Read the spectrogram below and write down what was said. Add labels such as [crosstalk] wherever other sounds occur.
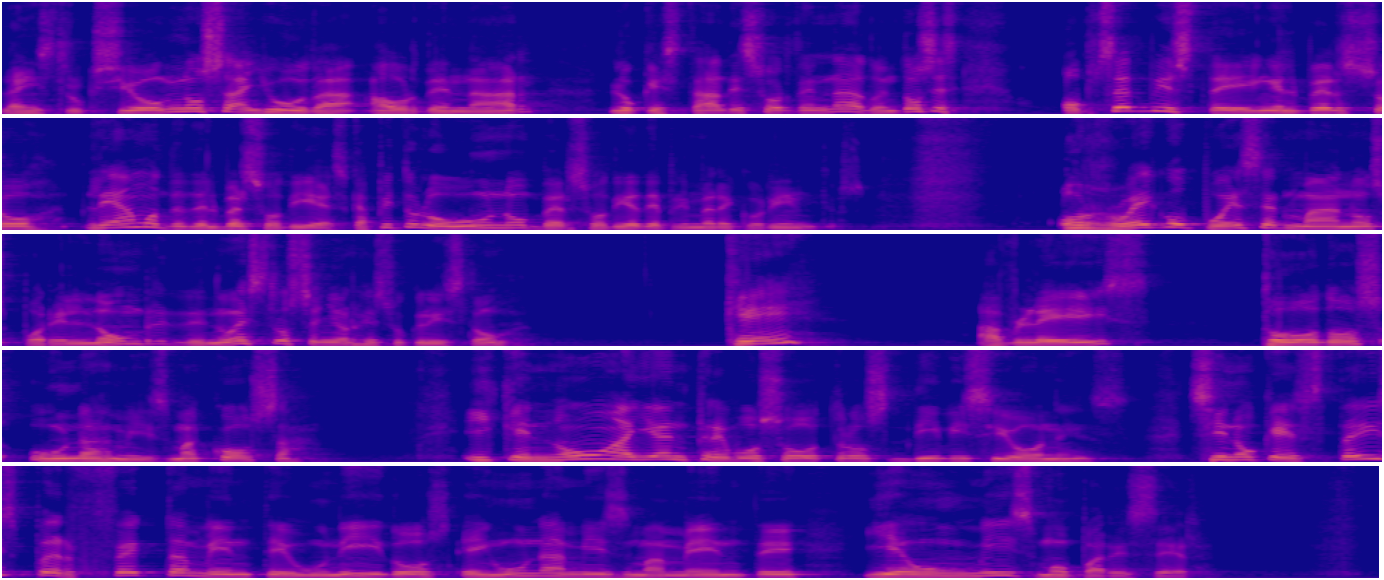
La instrucción nos ayuda a ordenar lo que está desordenado. Entonces, observe usted en el verso, leamos desde el verso 10, capítulo 1, verso 10 de 1 Corintios. Os ruego pues, hermanos, por el nombre de nuestro Señor Jesucristo, que habléis todos una misma cosa, y que no haya entre vosotros divisiones sino que estéis perfectamente unidos en una misma mente y en un mismo parecer.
